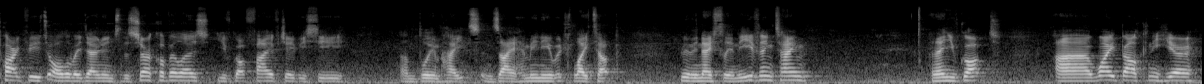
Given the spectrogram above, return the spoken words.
park views all the way down into the Circle Villas. You've got five JVC and Bloom Heights and Zaya Hameni, which light up really nicely in the evening time. And then you've got a wide balcony here,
